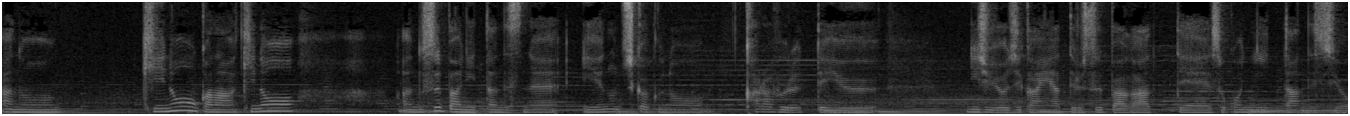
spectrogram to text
あの昨日かな？昨日あのスーパーに行ったんですね。家の近くのカラフルっていう24時間やってるスーパーがあってそこに行ったんですよ。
